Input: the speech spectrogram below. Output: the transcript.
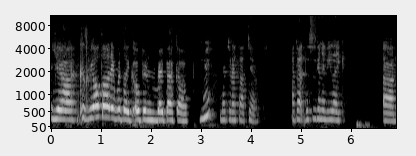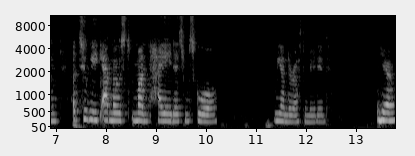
Yeah, because we all thought it would like open right back up. Mm-hmm. That's what I thought too. I thought this is gonna be like um, a two week at most month hiatus from school. We underestimated. Yeah.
